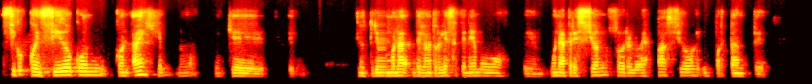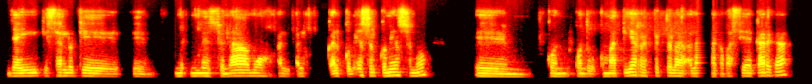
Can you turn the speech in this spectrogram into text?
sí coincido con, con Ángel, ¿no? que eh, de la naturaleza tenemos eh, una presión sobre los espacios importante. Y ahí quizás lo que mencionábamos al, al, al, comienzo, al comienzo, ¿no? con, cuando, con Matías respecto a la, a la, capacidad de carga,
